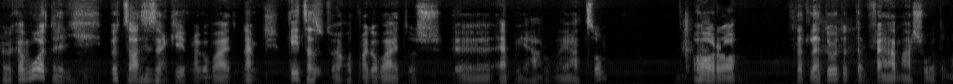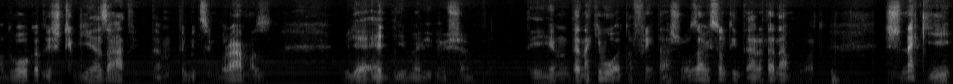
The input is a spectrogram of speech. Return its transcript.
nekem volt egy 512 megabyte, nem, 256 megabajtos MP3 lejátszom. Arra, tehát letöltöttem, felmásoltam a dolgokat, és Tibihez átvittem. Tibi cimborám az ugye egy évvel idősebb én, de neki volt affinitás hozzá, viszont interneten nem volt. És neki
